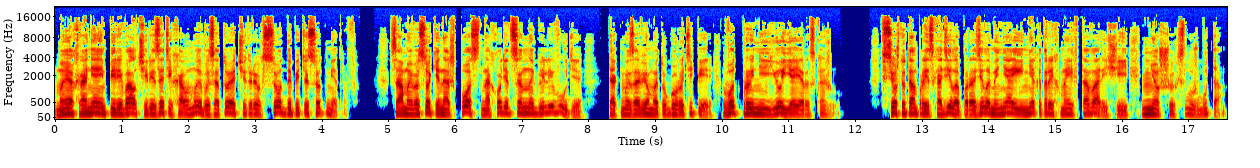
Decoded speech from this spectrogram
Мы охраняем перевал через эти холмы высотой от 400 до 500 метров. Самый высокий наш пост находится на Голливуде, так мы зовем эту гору теперь. Вот про нее я и расскажу. Все, что там происходило, поразило меня и некоторых моих товарищей, несших службу там.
